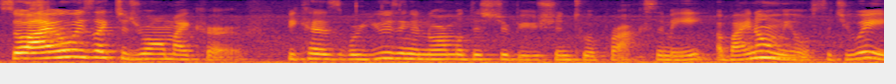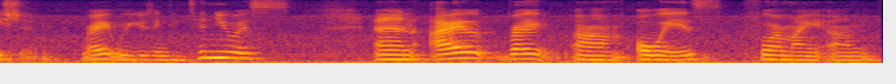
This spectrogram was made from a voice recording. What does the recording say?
So I always like to draw my curve because we're using a normal distribution to approximate a binomial situation, right? We're using continuous. And I write um, always for my, um,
